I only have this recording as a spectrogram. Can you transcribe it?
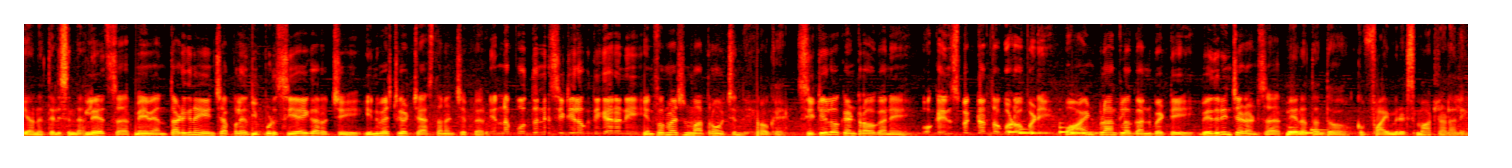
ఏమైనా తెలిసిందా? లేదు సార్. మేము ఎంత అడిగినా ఏం చెప్పలేదు. ఇప్పుడు సిఐ గారు వచ్చి ఇన్వెస్టిగేట్ చేస్తానని చెప్పారు. నిన్న పొద్దున్నే సిటీలోకి దిగారని ఇన్ఫర్మేషన్ మాత్రం వచ్చింది. ఓకే. సిటీలోకి ఎంటర్ అవగానే ఒక ఇన్స్పెక్టర్తో గొడవపడి పాయింట్ బ్లాంక్లో గన్ పెట్టి బెదిరించాడంట సార్. నేను అతనితో ఒక ఫైవ్ మినిట్స్ మాట్లాడాలి.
